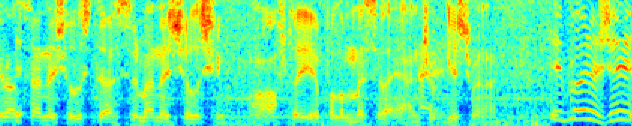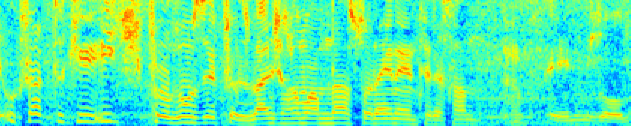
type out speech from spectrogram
Biraz sen de çalış dersini ben de çalışayım. Haftayı yapalım mesela yani çok geçmeden. E böylece uçaktaki ilk programımızı yapıyoruz. Bence hamamdan sonra en enteresan yayınımız oldu.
